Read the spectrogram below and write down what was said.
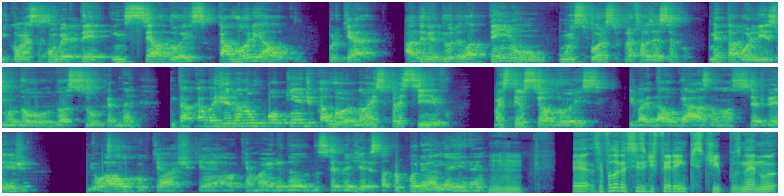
e começa a converter em CO2, calor e álcool, porque a, a levedura ela tem um, um esforço para fazer esse metabolismo do, do açúcar, né? Então acaba gerando um pouquinho de calor, não é expressivo mas tem o CO2, que vai dar o gás na nossa cerveja, e o álcool, que eu acho que é o que a maioria dos do cervejeiros está procurando aí, né? Uhum. É, você falou desses diferentes tipos, né? No,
